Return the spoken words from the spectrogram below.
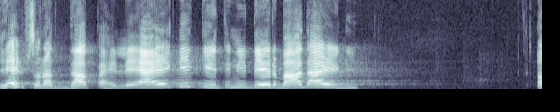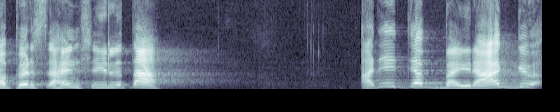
ये श्रद्धा पहले आएगी कि इतनी देर बाद आएगी? और फिर सहनशीलता। अरे, जब वैराग्य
